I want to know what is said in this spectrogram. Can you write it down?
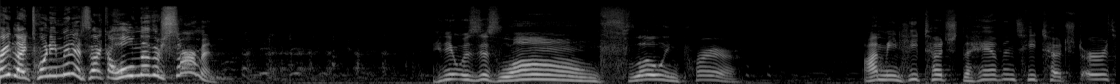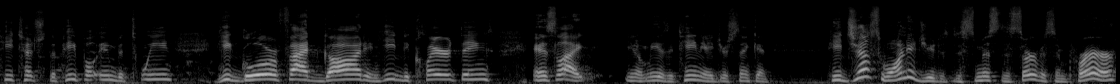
Prayed like 20 minutes, like a whole nother sermon. And it was this long, flowing prayer. I mean, he touched the heavens, he touched earth, he touched the people in between. He glorified God and he declared things. And it's like, you know, me as a teenager thinking, he just wanted you to dismiss the service in prayer.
